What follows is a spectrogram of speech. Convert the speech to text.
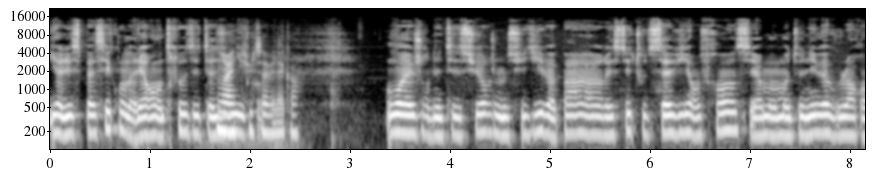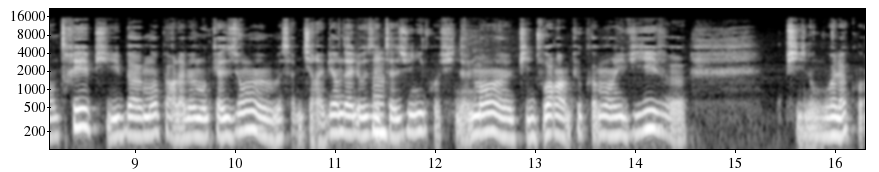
il allait se passer qu'on allait rentrer aux États-Unis. Ouais, tu le savais, d'accord. Ouais, j'en étais sûre. Je me suis dit, il va pas rester toute sa vie en France et à un moment donné, il va vouloir rentrer. Et puis, bah, moi, par la même occasion, euh, ça me dirait bien d'aller aux hum. États-Unis, quoi, finalement, et puis de voir un peu comment ils vivent. Puis, donc, voilà, quoi.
